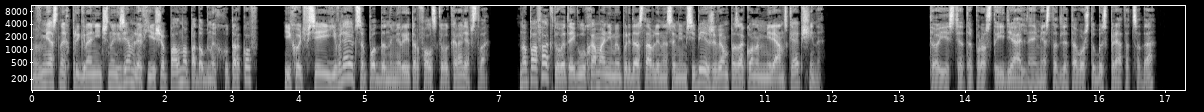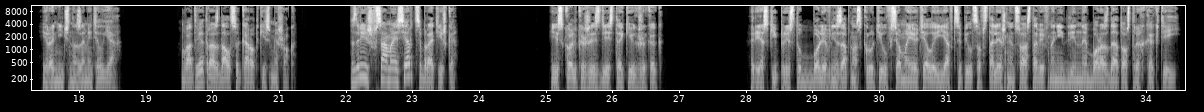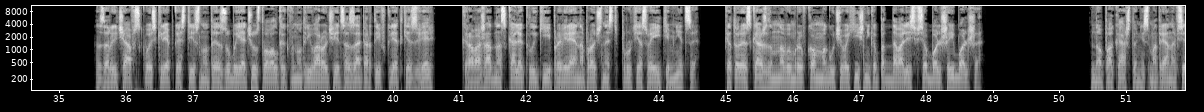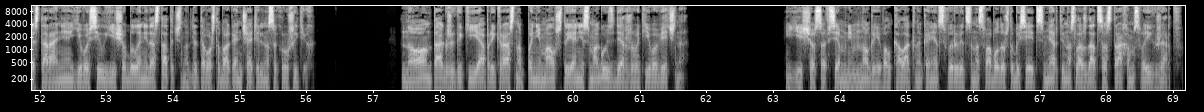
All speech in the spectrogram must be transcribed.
В местных приграничных землях еще полно подобных хуторков, и хоть все и являются подданными Рейтерфолского королевства, но по факту в этой глухомане мы предоставлены самим себе и живем по законам мирянской общины. То есть это просто идеальное место для того, чтобы спрятаться, да? Иронично заметил я. В ответ раздался короткий смешок. «Зришь в самое сердце, братишка?» «И сколько же здесь таких же, как...» Резкий приступ боли внезапно скрутил все мое тело, и я вцепился в столешницу, оставив на ней длинные борозды от острых когтей. Зарычав сквозь крепко стиснутые зубы, я чувствовал, как внутри ворочается запертый в клетке зверь, кровожадно скаля клыки и проверяя на прочность прутья своей темницы, которые с каждым новым рывком могучего хищника поддавались все больше и больше. Но пока что, несмотря на все старания, его сил еще было недостаточно для того, чтобы окончательно сокрушить их. Но он так же, как и я, прекрасно понимал, что я не смогу сдерживать его вечно. Еще совсем немного, и волколак наконец вырвется на свободу, чтобы сеять смерть и наслаждаться страхом своих жертв.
